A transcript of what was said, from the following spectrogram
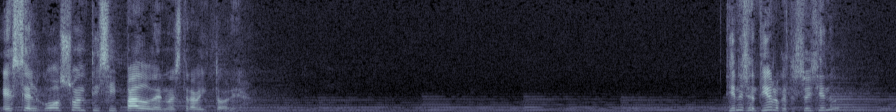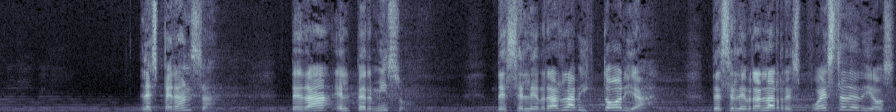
es el gozo anticipado de nuestra victoria. ¿Tiene sentido lo que te estoy diciendo? La esperanza te da el permiso de celebrar la victoria, de celebrar la respuesta de Dios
